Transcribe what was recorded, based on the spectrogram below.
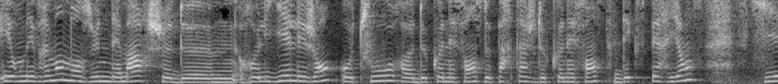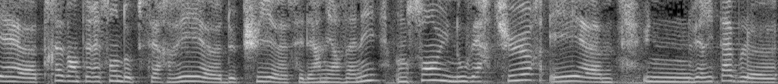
Et on est vraiment dans une démarche de relier les gens autour de connaissances, de partage de connaissances, d'expériences, ce qui est très intéressant d'observer euh, depuis euh, ces dernières années. On sent une ouverture et euh, une véritable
